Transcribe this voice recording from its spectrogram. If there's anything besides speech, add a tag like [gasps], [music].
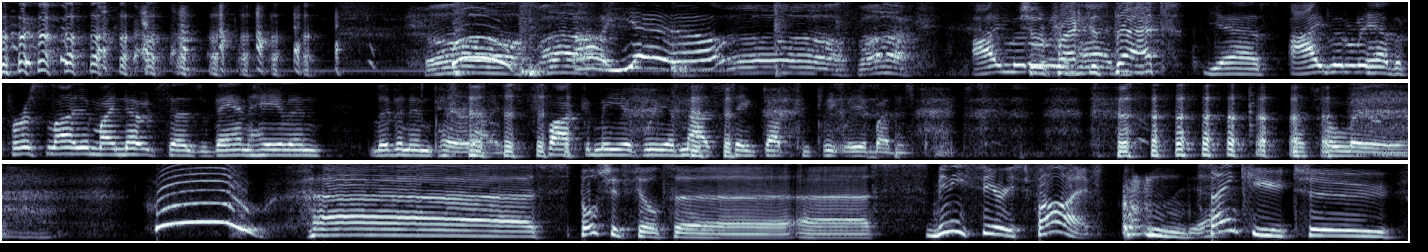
Welcome [laughs] oh fuck! Oh yeah. Oh fuck! I literally Should have practiced had- that. Yes, I literally had the first line in my notes says Van Halen living in paradise. [laughs] Fuck me if we have not synced up completely by this point. [laughs] That's hilarious. Woo! Uh, bullshit filter uh, mini series five. [clears throat] Thank you to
